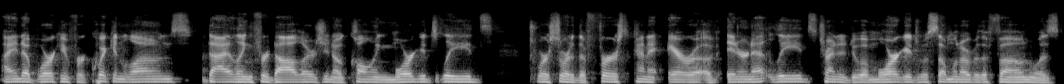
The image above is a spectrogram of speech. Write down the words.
I ended up working for Quicken Loans, dialing for dollars, you know, calling mortgage leads. Which were sort of the first kind of era of internet leads. Trying to do a mortgage with someone over the phone was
